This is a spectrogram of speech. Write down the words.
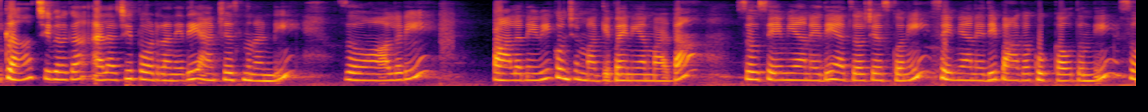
ఇక చివరిగా ఎలాచీ పౌడర్ అనేది యాడ్ చేస్తున్నానండి. సో ఆల్రెడీ పాలు అనేవి కొంచెం మగ్గిపోయినాయి అనమాట సో సేమియా అనేది అబ్జర్వ్ చేసుకొని సేమియా అనేది బాగా కుక్ అవుతుంది. సో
